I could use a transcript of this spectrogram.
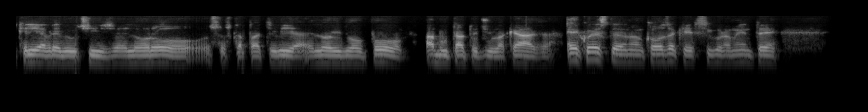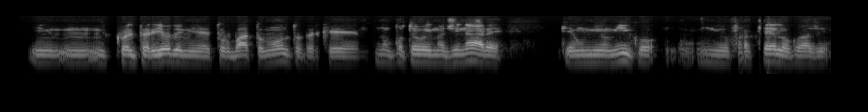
che li avrebbe ucciso e loro sono scappati via. E lui dopo ha buttato giù la casa. E questa è una cosa che sicuramente in, in quel periodo mi è turbato molto perché non potevo immaginare che un mio amico, un mio fratello quasi,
